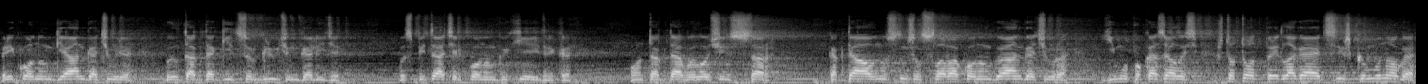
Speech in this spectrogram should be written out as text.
При конунге Ангатюре был тогда Гитцер Глютин Галиде, воспитатель конунга Хейдрика. Он тогда был очень стар. Когда он услышал слова конунга Ангатюра, ему показалось, что тот предлагает слишком много,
